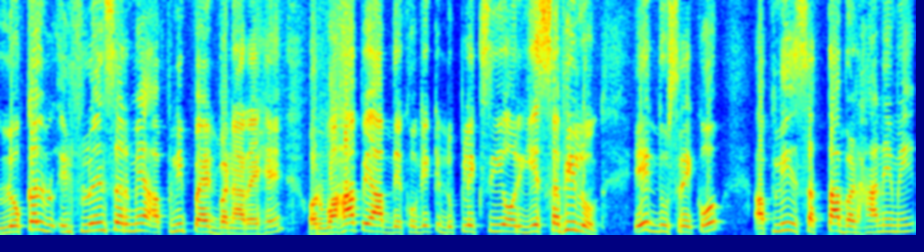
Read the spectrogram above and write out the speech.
लोकल इन्फ्लुएंसर में अपनी पैड बना रहे हैं और वहाँ पे आप देखोगे कि डुप्लेक्सी और ये सभी लोग एक दूसरे को अपनी सत्ता बढ़ाने में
